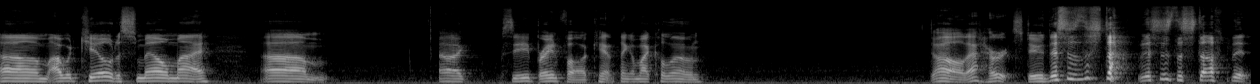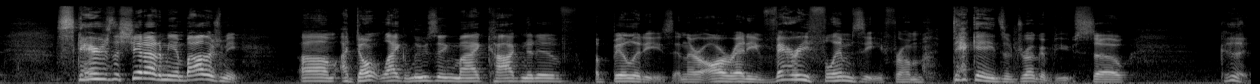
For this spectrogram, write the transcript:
Um, I would kill to smell my, um, uh, see, brain fog. Can't think of my cologne. Oh, that hurts, dude. This is the stuff. This is the stuff that scares the shit out of me and bothers me. Um, I don't like losing my cognitive abilities, and they're already very flimsy from decades of drug abuse. So, good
